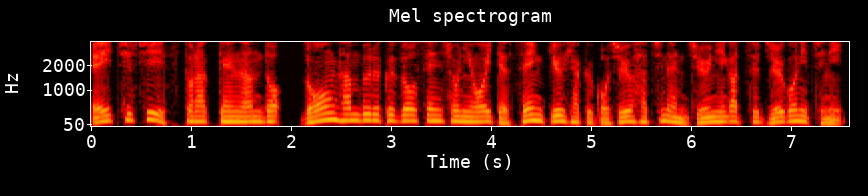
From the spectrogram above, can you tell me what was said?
HC ストラッケンゾーンハンブルク造船所において1958年12月15日に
